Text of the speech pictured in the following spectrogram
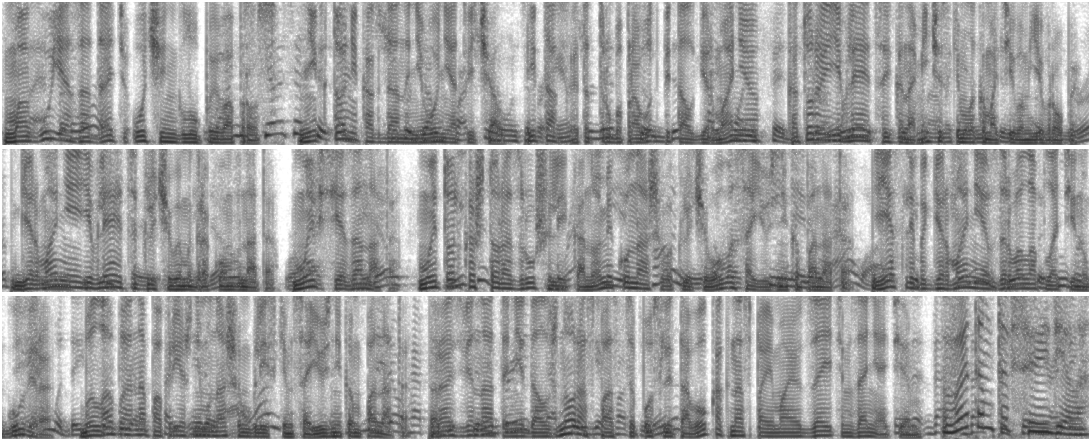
Могу я задать очень глупый вопрос? Никто никогда на него не отвечал. Итак, этот трубопровод питал Германию, которая является экономическим локомотивом Европы. Германия является ключевым игроком в НАТО. Мы все за НАТО. Мы только что разрушили экономику нашего ключевого союзника по НАТО. Если бы Германия взорвала плотину Гувера, была бы она по-прежнему нашим близким союзником по НАТО. Разве НАТО не должно распасться после того, как нас поймают за этим занятием? В этом-то все и дело.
